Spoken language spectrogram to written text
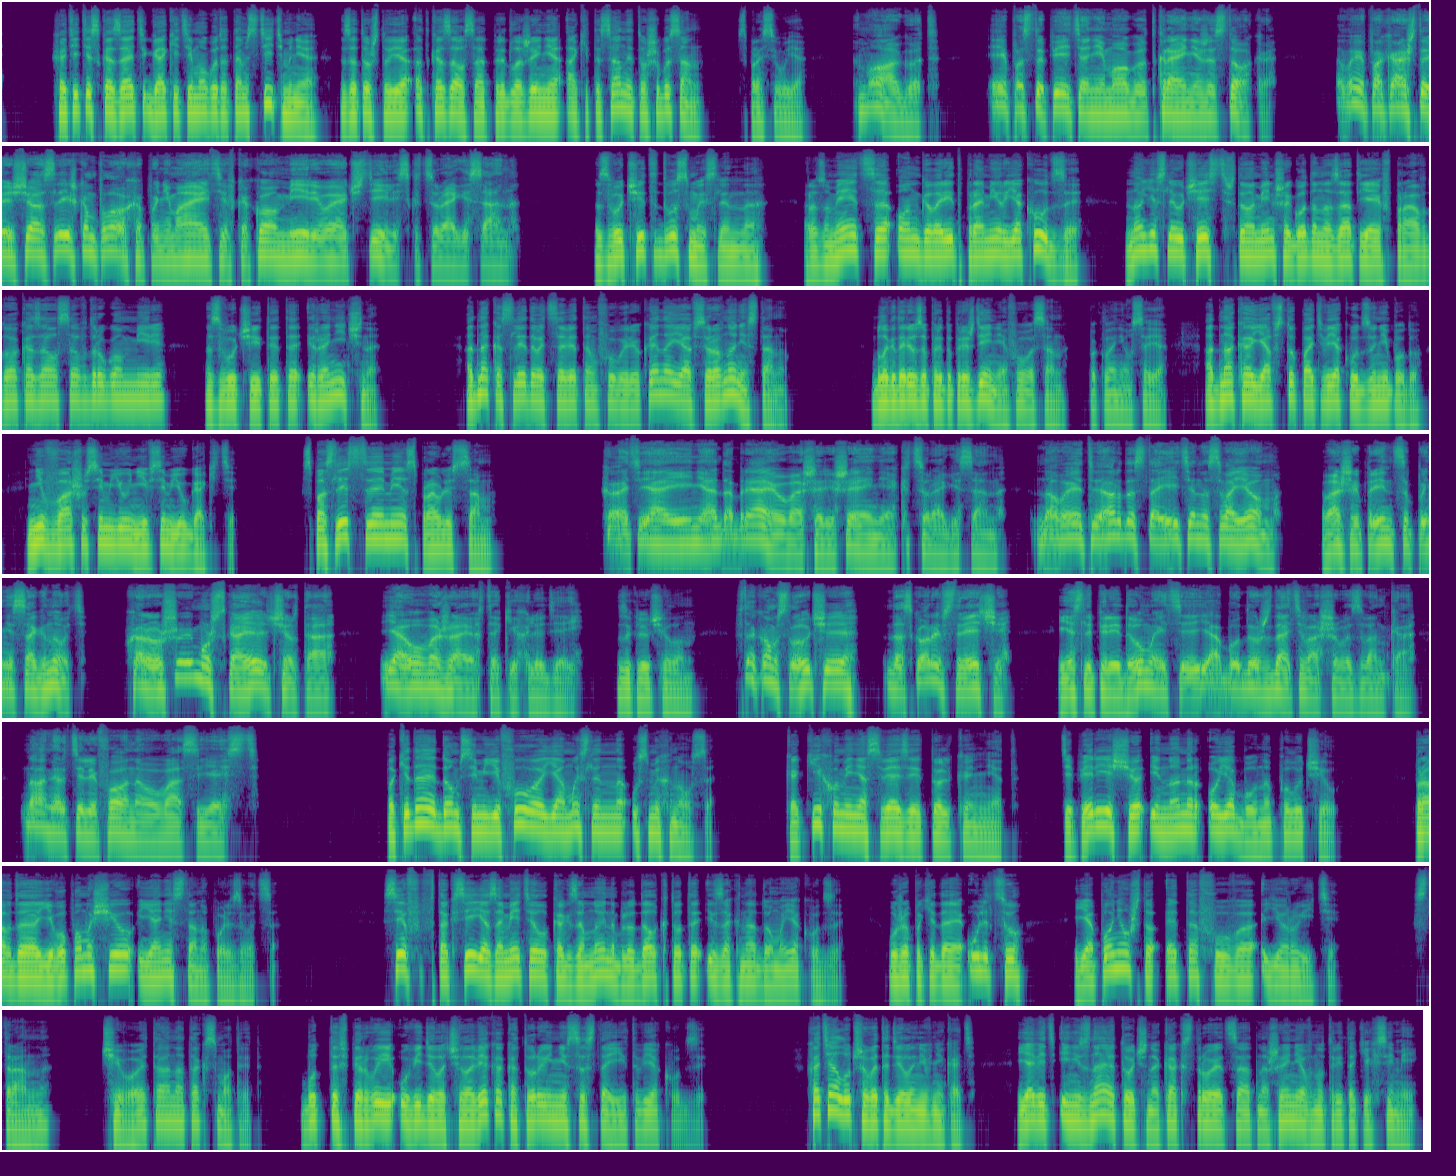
«Хотите сказать, Гакити могут отомстить мне за то, что я отказался от предложения Акиты-сан и Тошибы-сан?» — спросил я. «Могут. И поступить они могут крайне жестоко. Вы пока что еще слишком плохо понимаете, в каком мире вы очтились, Кацураги-сан». Звучит двусмысленно. Разумеется, он говорит про мир Якудзы, но если учесть, что меньше года назад я и вправду оказался в другом мире, звучит это иронично. Однако следовать советам Фувы Рюкена я все равно не стану. «Благодарю за предупреждение, Фува-сан», — поклонился я. «Однако я вступать в Якудзу не буду. Ни в вашу семью, ни в семью Гакити. С последствиями справлюсь сам». «Хоть я и не одобряю ваше решение, Кацураги-сан, но вы твердо стоите на своем. Ваши принципы не согнуть. Хорошая мужская черта. Я уважаю таких людей», — заключил он. «В таком случае до скорой встречи. Если передумаете, я буду ждать вашего звонка. Номер телефона у вас есть». Покидая дом семьи Фува, я мысленно усмехнулся. Каких у меня связей только нет. Теперь еще и номер Оябуна получил. Правда, его помощью я не стану пользоваться. Сев в такси, я заметил, как за мной наблюдал кто-то из окна дома Якудзы. Уже покидая улицу, я понял, что это Фува Яруити. Странно. Чего это она так смотрит? Будто впервые увидела человека, который не состоит в Якудзе. Хотя лучше в это дело не вникать. Я ведь и не знаю точно, как строятся отношения внутри таких семей.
